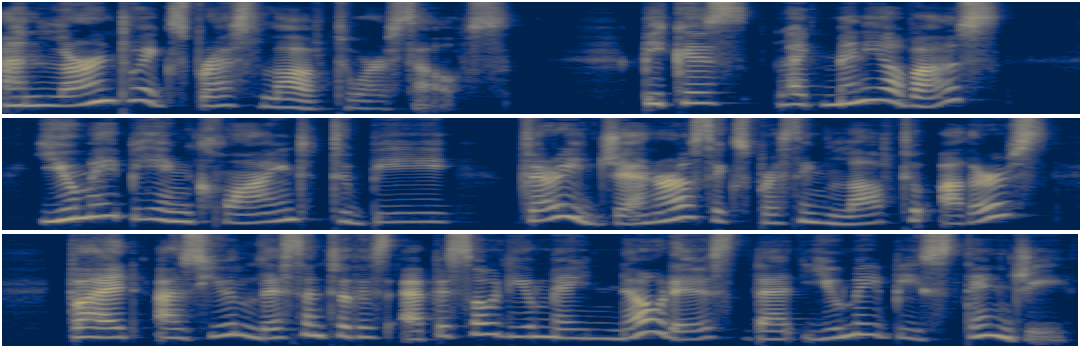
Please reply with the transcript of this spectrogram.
and learn to express love to ourselves. Because, like many of us, you may be inclined to be very generous expressing love to others, but as you listen to this episode, you may notice that you may be stingy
